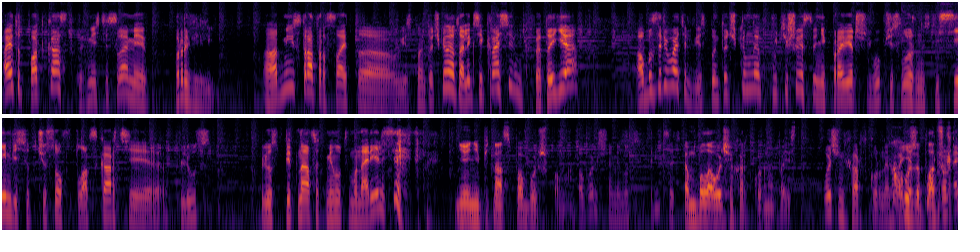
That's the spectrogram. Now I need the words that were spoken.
А этот подкаст вместе с вами провели Администратор сайта visplanet.net Алексей Красильников. Это я. Обозреватель visplanet.net, путешественник, проведший в общей сложности 70 часов в плацкарте плюс, плюс 15 минут в монорельсе. Не, не 15, побольше, по-моему. Побольше, минут 30. Там была очень хардкорная поездка. Очень хардкорная Хуже поездка.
